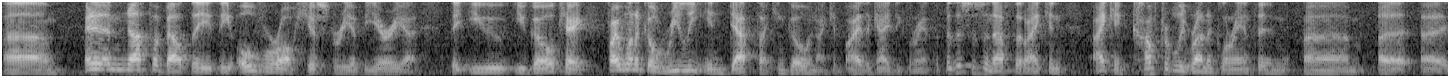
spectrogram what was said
Um, and enough about the the overall history of the area that you you go okay. If I want to go really in depth, I can go and I can buy the guide to Glorantha. But this is enough that I can I can comfortably run a Gloranthan um, a, a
